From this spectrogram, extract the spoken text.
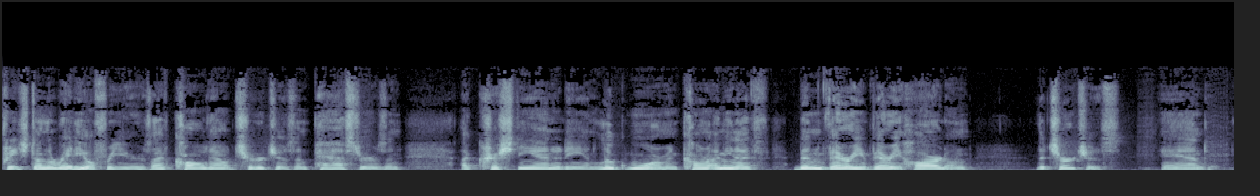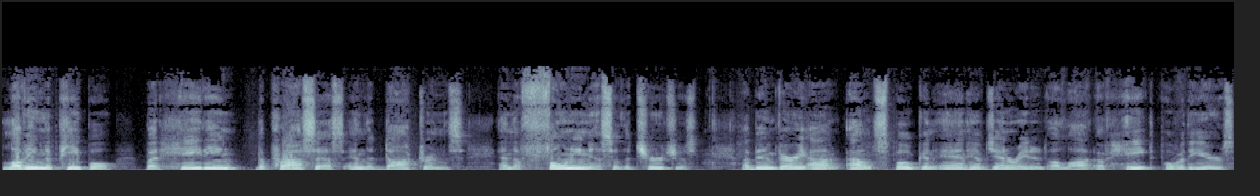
preached on the radio for years. I've called out churches and pastors and a Christianity and lukewarm and carnal. I mean, I've been very, very hard on the churches and loving the people, but hating the process and the doctrines and the phoniness of the churches. I've been very out, outspoken and have generated a lot of hate over the years.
